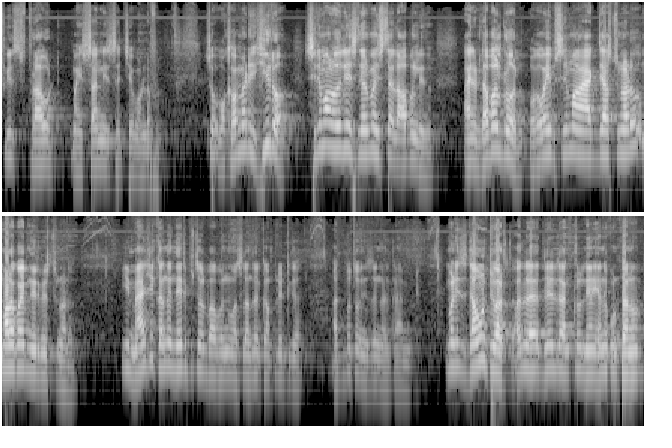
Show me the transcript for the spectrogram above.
feels proud. My son is such a wonderful. So ఒక కమెడీ హీరో. సినిమాను వదిలేసి నిర్వహిస్తే లాభం లేదు. ఆయన డబల్ రోల్. ఒకవైపు సినిమా యాక్ట్ చేస్తున్నాడు మరొక వైపు నిర్మిస్తున్నాడు. ఈ మ్యాజిక్ అందరూ నేర్పించాలి బాబు నువ్వు అసలు అందరూ కంప్లీట్గా అద్భుతం నిజంగా కామెంట్. మళ్ళీ ఇది డౌన్ టు అర్త్ అది లేదు అంకుల్ నేను అనుకుంటాను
